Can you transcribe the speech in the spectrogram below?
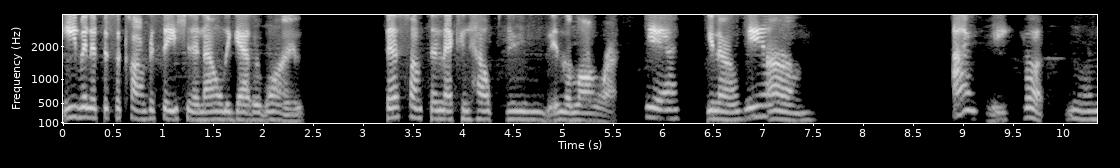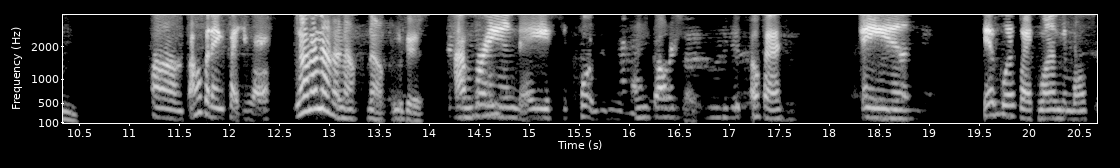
even if it's a conversation and I only gather one. That's something that can help you in the long run. Yeah. You know, Yeah. um, I look, mm, um I hope I didn't cut you off. no, no, no, no, no, no, you're good. I ran a support group Okay. and it was like one of the most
